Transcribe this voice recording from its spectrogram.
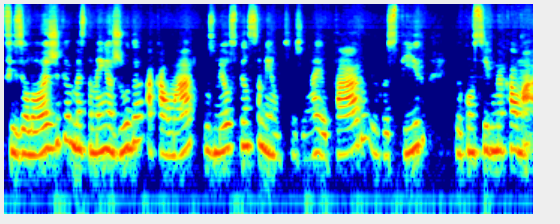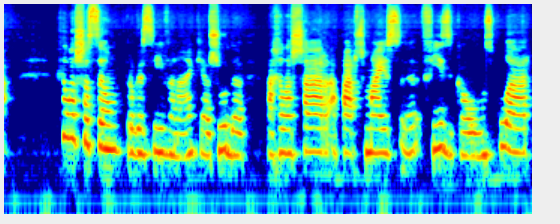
fisiológica, mas também ajuda a acalmar os meus pensamentos. Né? Eu paro, eu respiro, eu consigo me acalmar relaxação progressiva, né, que ajuda a relaxar a parte mais uh, física ou muscular.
